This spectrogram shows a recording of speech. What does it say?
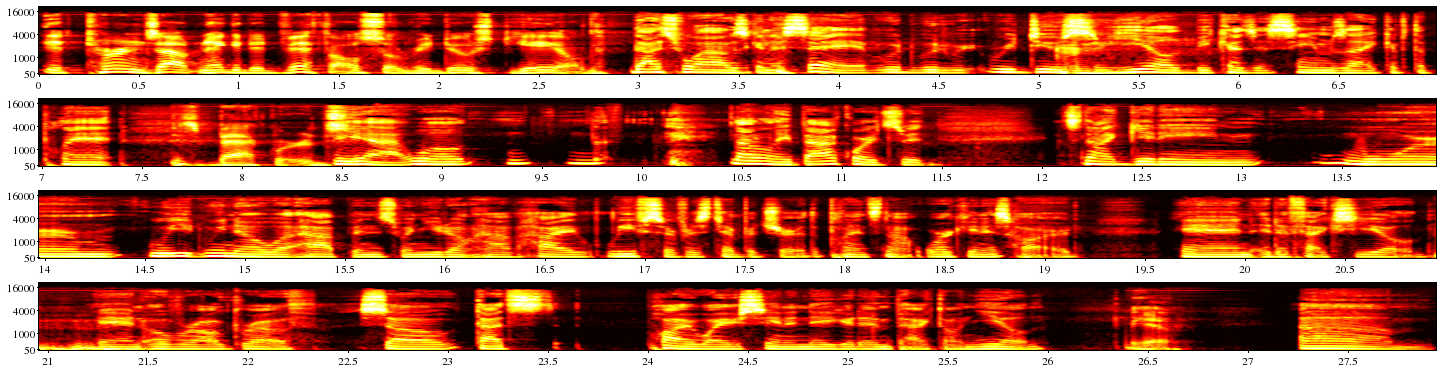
it turns out negative diff also reduced yield. that's why I was going to say it would, would re- reduce the yield because it seems like if the plant, is backwards. yeah, well, not only backwards, but it's not getting warm. We we know what happens when you don't have high leaf surface temperature. The plant's not working as hard, and it affects yield mm-hmm. and overall growth. So that's probably why you're seeing a negative impact on yield. Yeah. Um,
